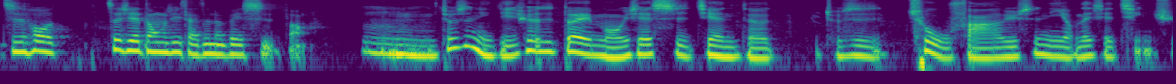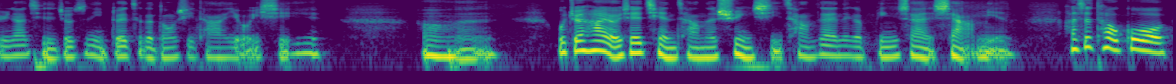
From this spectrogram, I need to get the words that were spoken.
之后，这些东西才真的被释放。嗯，就是你的确是对某一些事件的。就是触发，于是你有那些情绪，那其实就是你对这个东西它有一些，嗯，我觉得它有一些潜藏的讯息藏在那个冰山下面，它是透过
